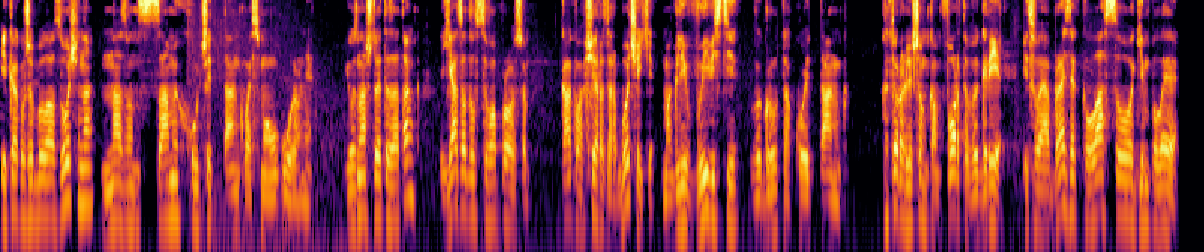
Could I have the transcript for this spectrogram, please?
И как уже было озвучено, назван самый худший танк восьмого уровня. И узнав, что это за танк, я задался вопросом, как вообще разработчики могли вывести в игру такой танк, который лишен комфорта в игре и своеобразия классового геймплея.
